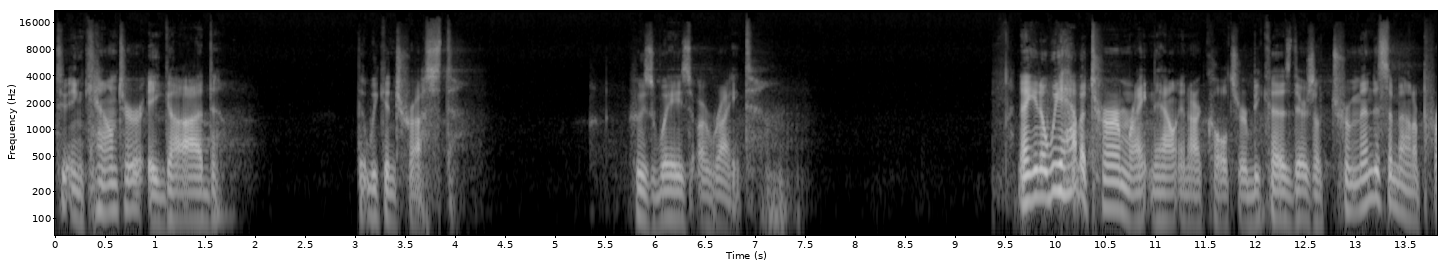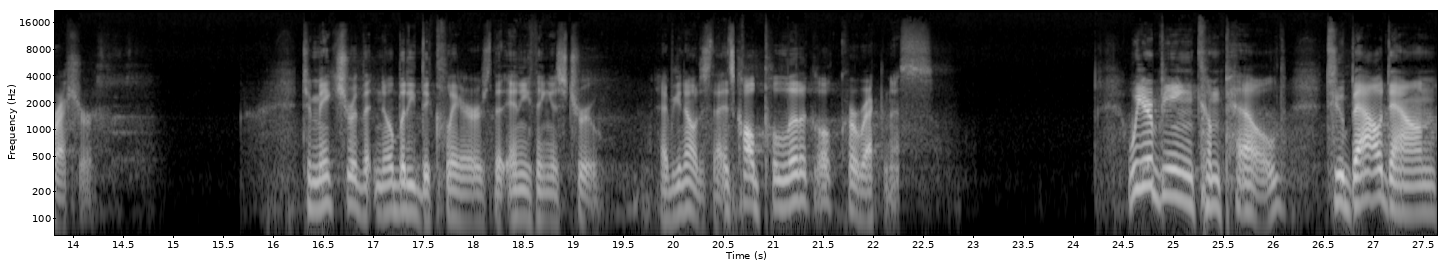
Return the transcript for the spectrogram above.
to encounter a God that we can trust, whose ways are right. Now, you know, we have a term right now in our culture because there's a tremendous amount of pressure to make sure that nobody declares that anything is true. Have you noticed that? It's called political correctness. We are being compelled to bow down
